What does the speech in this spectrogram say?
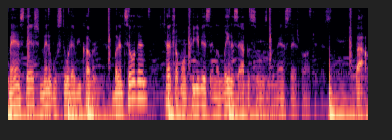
Man Stash Minute will still have you covered. But until then, catch up on previous and the latest episodes of the Man Stash Podcast. Bow.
